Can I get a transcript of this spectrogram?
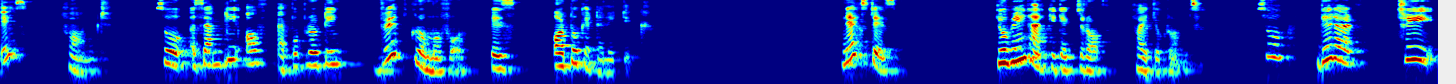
is formed. So assembly of apoprotein with chromophore is autocatalytic. Next is domain architecture of phytochromes. So there are three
